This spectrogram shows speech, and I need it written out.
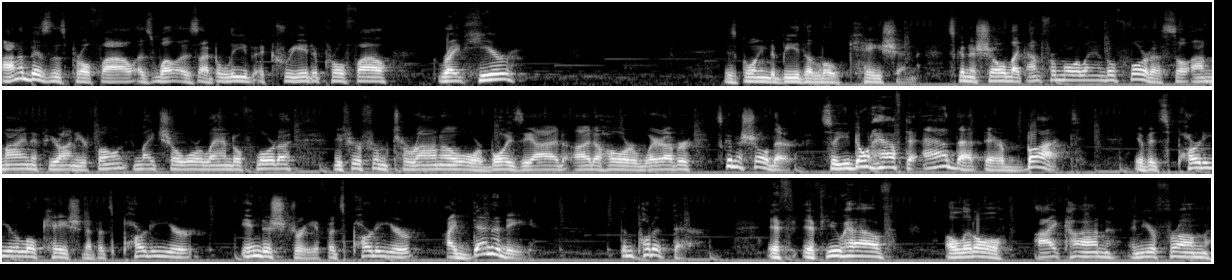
on a business profile, as well as I believe a creative profile, right here, is going to be the location. It's going to show like I'm from Orlando, Florida. So on mine, if you're on your phone, it might show Orlando, Florida. If you're from Toronto or Boise, Idaho or wherever, it's going to show there. So you don't have to add that there, but if it's part of your location, if it's part of your industry, if it's part of your identity, then put it there. If, if you have a little icon and you're from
